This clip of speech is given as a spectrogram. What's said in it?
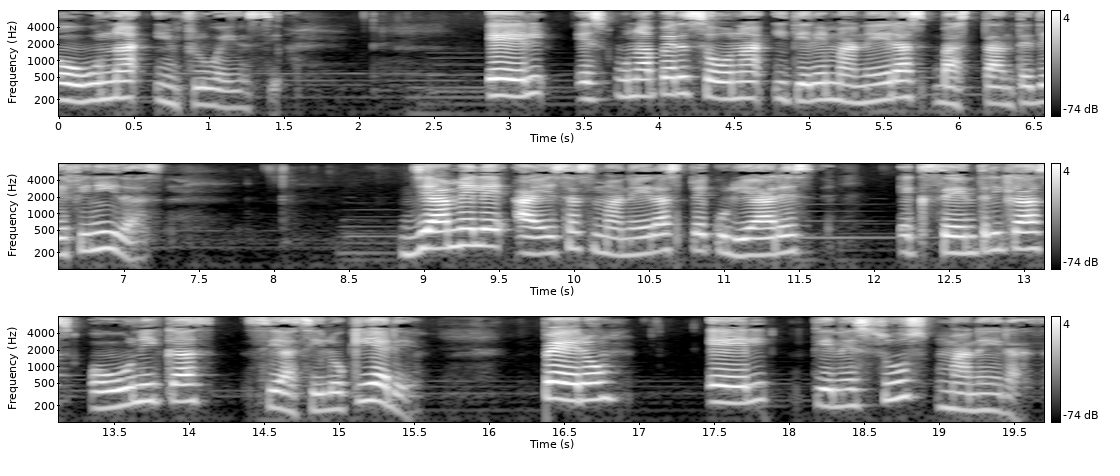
o una influencia. Él es una persona y tiene maneras bastante definidas. Llámele a esas maneras peculiares, excéntricas o únicas si así lo quiere, pero Él tiene sus maneras.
